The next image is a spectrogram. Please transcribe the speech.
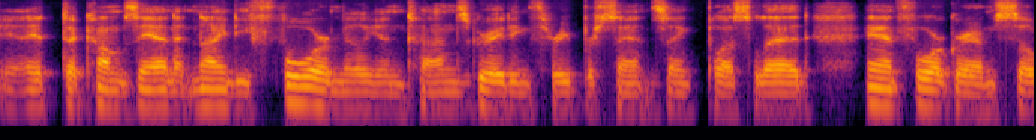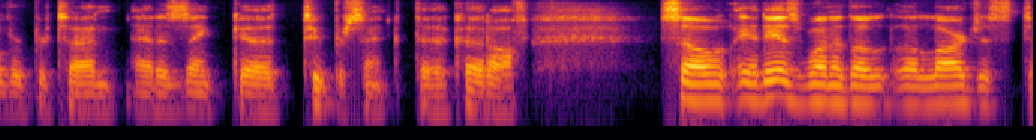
It uh, comes in at 94 million tons, grading 3% zinc plus lead, and 4 grams silver per ton at a zinc uh, 2% uh, cutoff. So it is one of the largest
